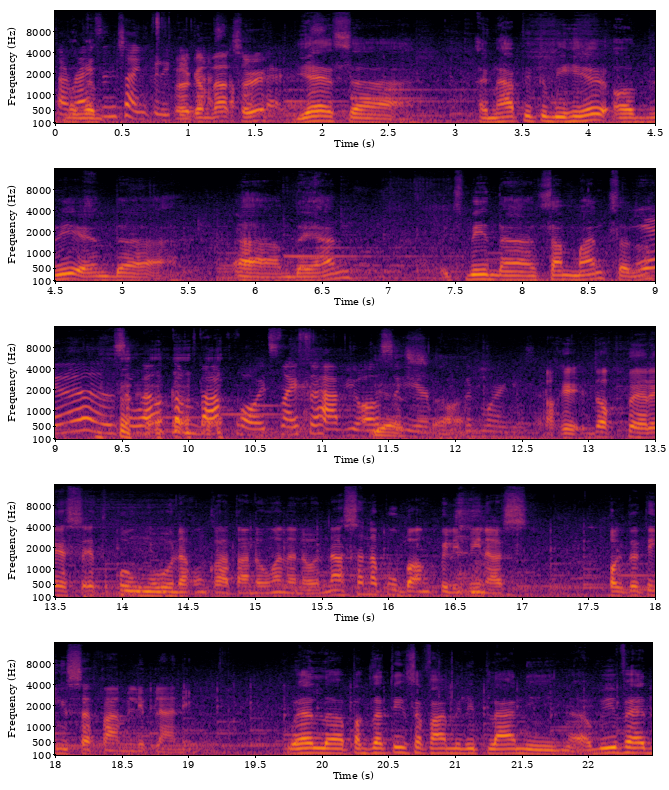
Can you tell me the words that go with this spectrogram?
sa Rise and Shine Pilipinas. Welcome back, sir. Perez. Yes, uh, I'm happy to be here, Audrey and uh, um, Diane. It's been uh, some months, ano? Yes, welcome back po. It's nice to have you also Yes, here po. uh, Good morning, sir. Okay, Doc Perez, ito pong una kong katanungan. Ano, nasa na po ba ang Pilipinas pagdating sa family planning? Well, uh, pagdating sa family planning, uh, we've had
